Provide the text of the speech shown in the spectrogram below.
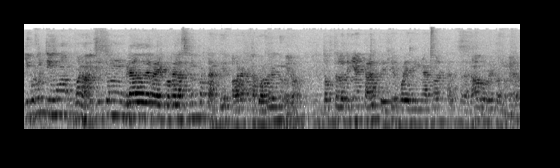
Y por último, bueno, existe un grado de correlación importante, ahora no me acuerdo del número, entonces lo tenía en tal, te dije voy a eliminar todas las talas para no ocurrir con números,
